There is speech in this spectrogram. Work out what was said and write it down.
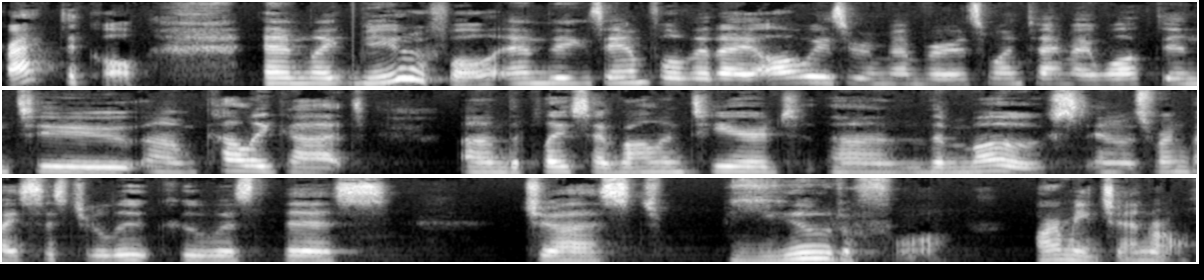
practical and like beautiful. And the example that I always remember is one time I walked into um, Kalighat, um, the place I volunteered uh, the most, and it was run by Sister Luke, who was this just beautiful army general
